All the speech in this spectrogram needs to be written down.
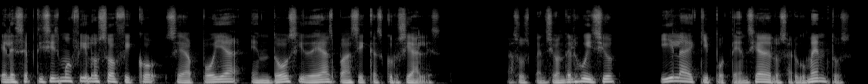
El escepticismo filosófico se apoya en dos ideas básicas cruciales, la suspensión del juicio y la equipotencia de los argumentos.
